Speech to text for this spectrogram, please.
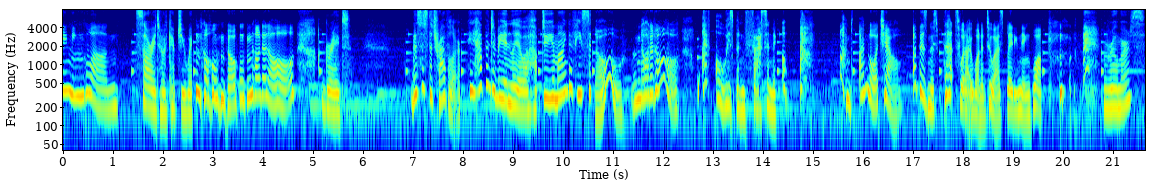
Lady Ningguang. Sorry to have kept you waiting. No, no, not at all. Great. This is the traveler. He happened to be in Liyue. Hu- Do you mind if he sit? No, not at all. I've always been fascinated. Oh, I'm, I'm a business. That's what I wanted to ask Lady Ningguang. Rumors?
